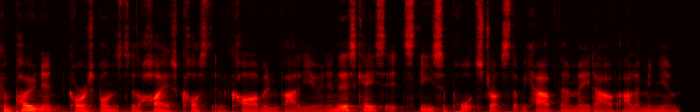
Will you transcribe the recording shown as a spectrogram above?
component corresponds to the highest cost and carbon value. And in this case, it's the support struts that we have. They're made out of aluminium.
